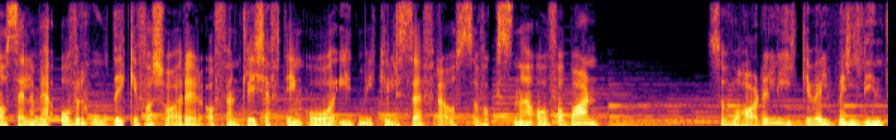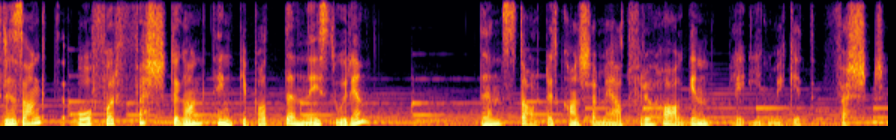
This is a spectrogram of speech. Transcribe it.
Og selv om jeg overhodet ikke forsvarer offentlig kjefting og ydmykelse fra oss voksne overfor barn, så var det likevel veldig interessant å for første gang tenke på at denne historien, den startet kanskje med at fru Hagen ble ydmyket først.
